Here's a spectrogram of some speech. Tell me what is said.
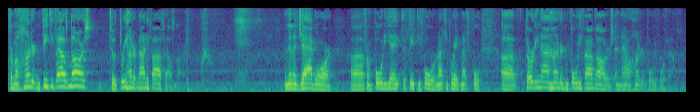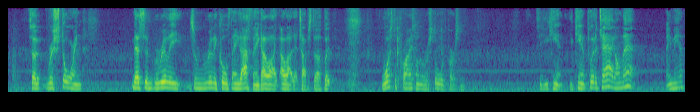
from $150,000 to $395,000. And then a Jaguar uh, from 48 to 54, 1948 1954, uh, $3,945 and now 144,000. So restoring, that's some really some really cool things. I think I like I like that type of stuff. But what's the price on a restored person? So you can't you can't put a tag on that. Amen.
